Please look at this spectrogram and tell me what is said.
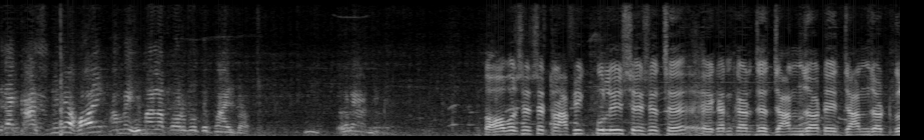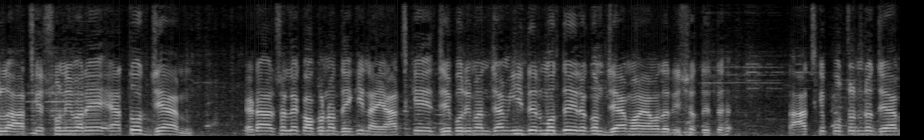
এটা কাশ্মীরে হয় আমরা হিমালয় পর্বতে পাই বাবা। হুম, ধরে আনি। তো অবশেষে ট্রাফিক পুলিশ এসেছে এখানকার যে যানজট এই যানজটগুলো আজকে শনিবারে এত জ্যাম এটা আসলে কখনো দেখি নাই। আজকে যে পরিমাণ জ্যাম ঈদের মধ্যে এরকম জ্যাম হয় আমাদের ঈশ্বরদীতে তা আজকে প্রচণ্ড জ্যাম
